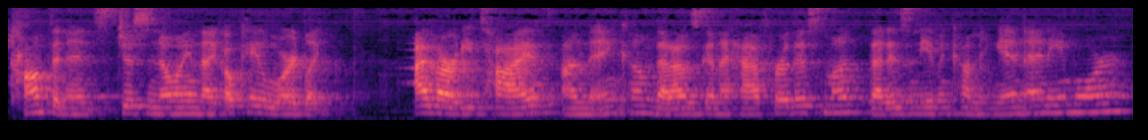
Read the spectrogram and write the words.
confidence just knowing like okay lord like i've already tithed on the income that i was going to have for this month that isn't even coming in anymore.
